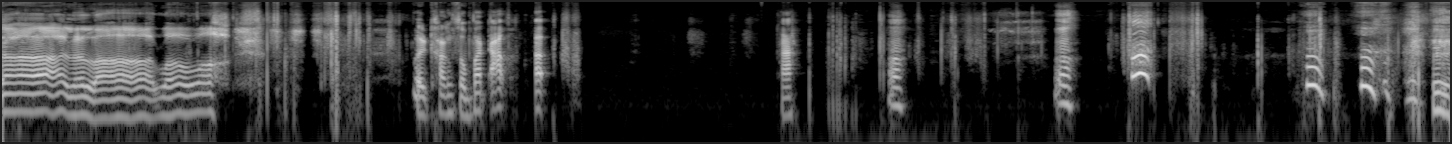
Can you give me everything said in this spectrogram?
ลาลาลาลาลาเปิดคลังสมบัติอัพอะฮะออเออเออ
